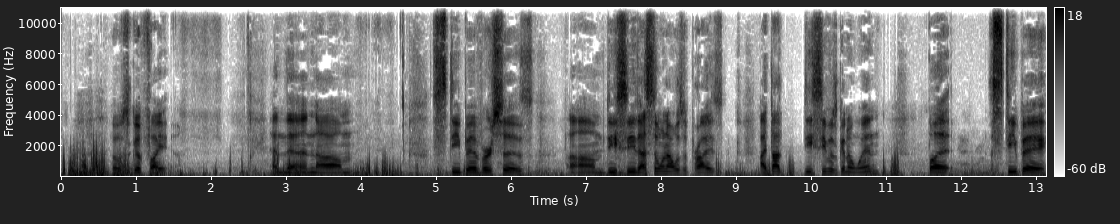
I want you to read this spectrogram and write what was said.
It was a good fight. And then um, Stipe versus um, DC. That's the one I was surprised. I thought DC was gonna win, but Stipe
